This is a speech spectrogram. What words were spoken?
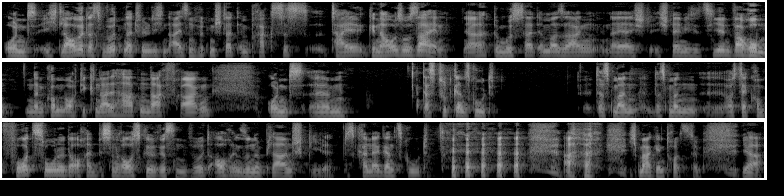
Und ich glaube, das wird natürlich in Eisenhüttenstadt im Praxisteil genauso sein. Ja, du musst halt immer sagen, naja, ich, ich stelle mich jetzt hier hin, warum? Und dann kommen auch die knallharten Nachfragen. Und ähm, das tut ganz gut dass man, dass man äh, aus der Komfortzone da auch ein bisschen rausgerissen wird, auch in so einem Planspiel. Das kann er ganz gut. Aber ich mag ihn trotzdem. Ja,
